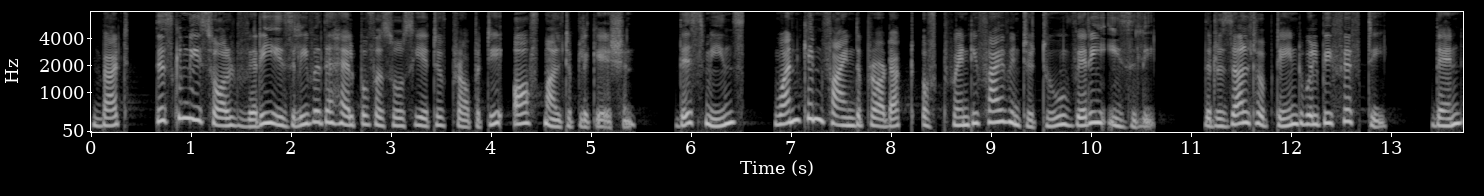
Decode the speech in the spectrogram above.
But this can be solved very easily with the help of associative property of multiplication. This means one can find the product of 25 into 2 very easily. The result obtained will be 50. Then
